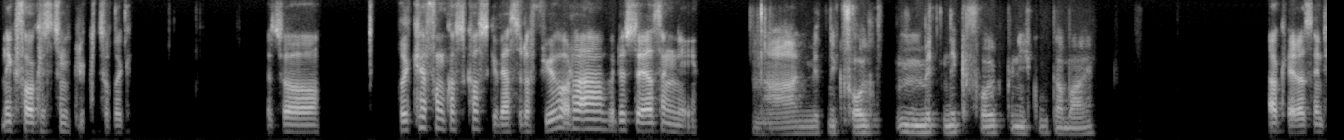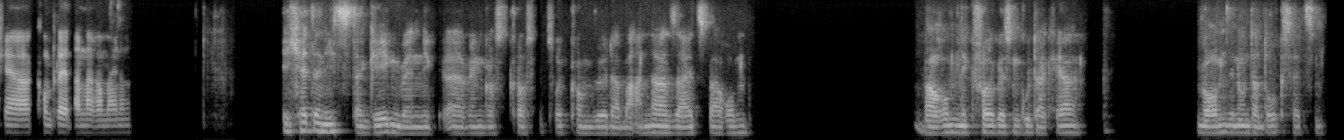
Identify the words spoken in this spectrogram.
Nick Folk ist zum Glück zurück. Also, Rückkehr von Goskowski, wärst du dafür oder würdest du eher sagen, nee? Na, mit Nick Folk, mit Nick Folk bin ich gut dabei. Okay, da sind wir ja komplett anderer Meinung. Ich hätte nichts dagegen, wenn Nick, äh, wenn Gostkowski zurückkommen würde, aber andererseits, warum? Warum Nick Folk ist ein guter Kerl? Warum den unter Druck setzen?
